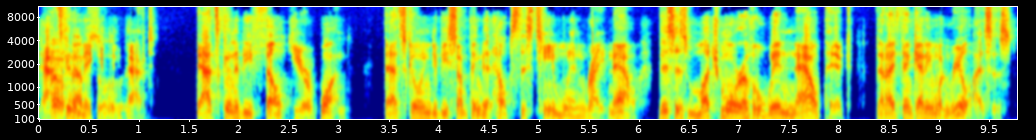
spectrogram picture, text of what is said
That's oh, going to make an impact. That's going to be felt year one. That's going to be something that helps this team win right now. This is much more of a win now pick than I think anyone realizes.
